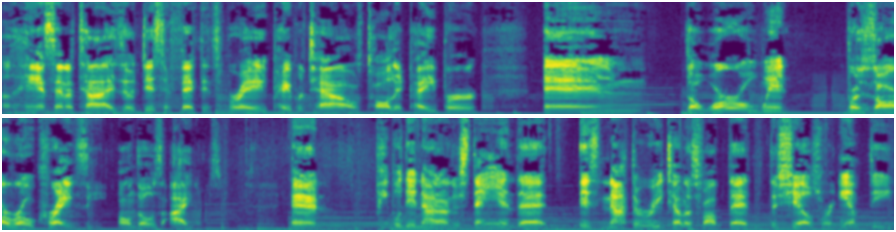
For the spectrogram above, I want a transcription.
uh, hand sanitizer, disinfectant spray, paper towels, toilet paper, and the world went bizarro crazy on those items. And people did not understand that it's not the retailer's fault that the shelves were empty.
